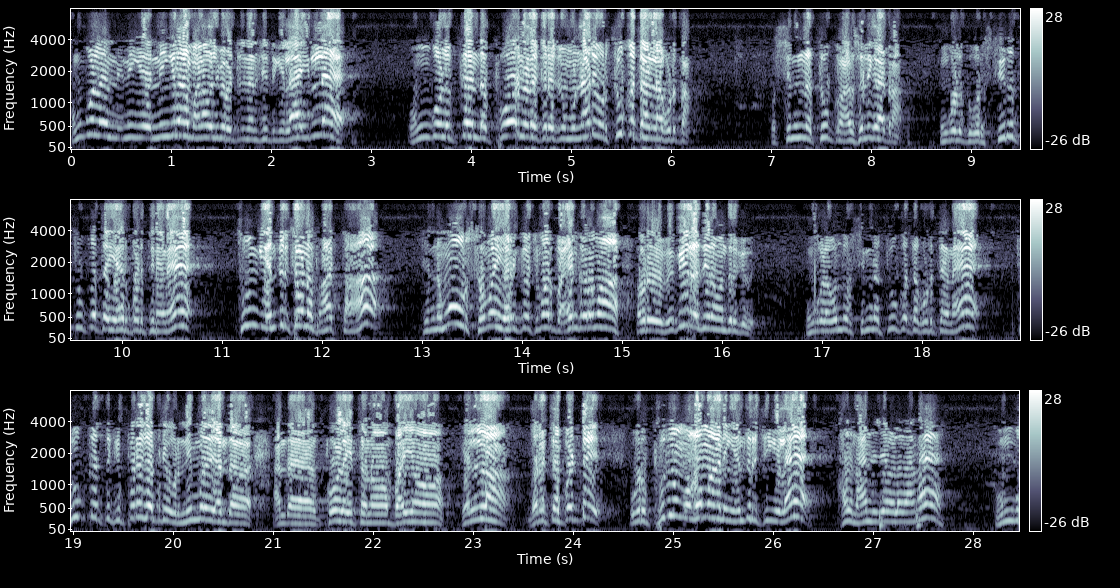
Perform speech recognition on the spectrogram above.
உங்களை நீங்க நீங்களா மன வலிமை பெற்று நினைச்சிட்டீங்களா இல்ல. உங்களுக்கு அந்த போர் நடக்கிறதுக்கு முன்னாடி ஒரு தூக்கத்தை கொடுத்தான். ஒரு சின்ன தூக்கம் அதை சொல்லி காட்டுறான். உங்களுக்கு ஒரு சிறு தூக்கத்தை ஏற்படுத்தினேன் தூங்கி எந்திரிச்சவன பார்த்தா என்னமோ ஒரு சுமை இறக்கி வச்ச மாதிரி பயங்கரமா ஒரு வீரதீனம் வந்திருக்குது. உங்களை வந்து ஒரு சின்ன தூக்கத்தை கொடுத்தேனே தூக்கத்துக்கு பிறகு அப்படி ஒரு நிம்மதி அந்த அந்த கோழைத்தனம் பயம் எல்லாம் விரட்டப்பட்டு ஒரு புது முகமா நீங்க எந்திரிச்சீங்களே அது நான் செஞ்ச தானே? உங்க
